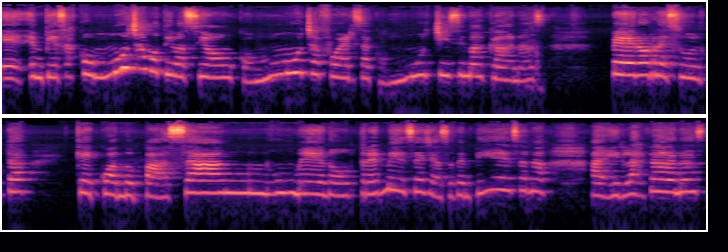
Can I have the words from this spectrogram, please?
eh, empiezas con mucha motivación, con mucha fuerza, con muchísimas ganas pero resulta que cuando pasan un mes o tres meses ya se te empiezan a, ir las ganas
